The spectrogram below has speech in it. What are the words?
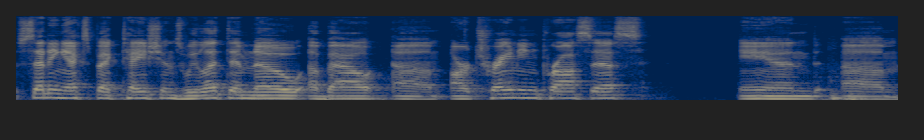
setting expectations. We let them know about um, our training process and um,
